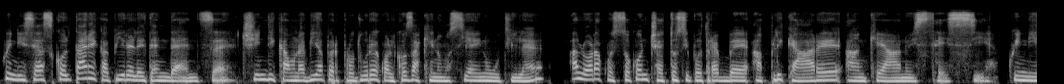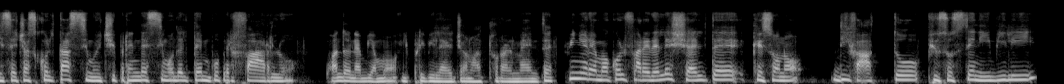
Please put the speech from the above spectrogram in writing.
Quindi se ascoltare e capire le tendenze ci indica una via per produrre qualcosa che non sia inutile, allora questo concetto si potrebbe applicare anche a noi stessi. Quindi se ci ascoltassimo e ci prendessimo del tempo per farlo, quando ne abbiamo il privilegio naturalmente, finiremo col fare delle scelte che sono di fatto più sostenibili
